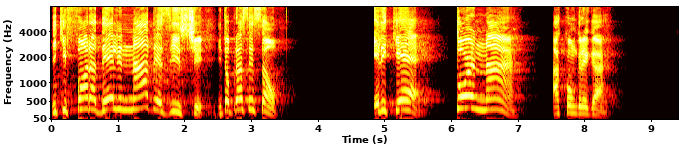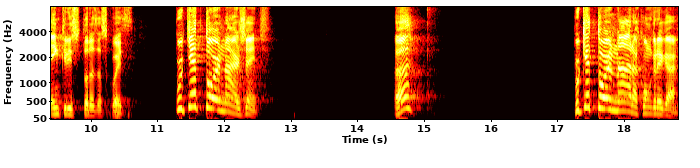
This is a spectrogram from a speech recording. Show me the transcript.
e que fora dele nada existe. Então presta atenção, Ele quer tornar a congregar em Cristo todas as coisas. Por que tornar, gente? Hã? Por que tornar a congregar?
